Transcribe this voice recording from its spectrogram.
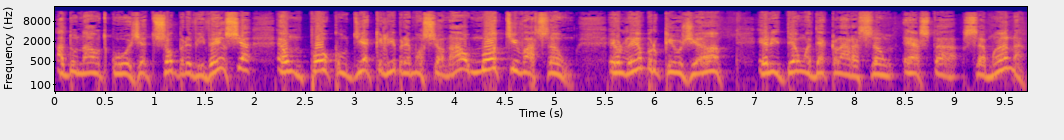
a do Náutico hoje é de sobrevivência, é um pouco de equilíbrio emocional, motivação. Eu lembro que o Jean, ele deu uma declaração esta semana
